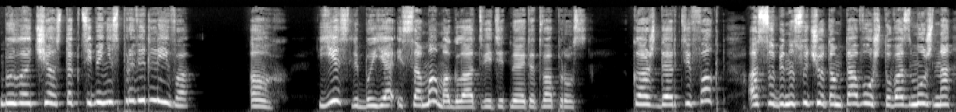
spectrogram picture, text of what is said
была часто к тебе несправедлива?» «Ах, если бы я и сама могла ответить на этот вопрос!» Каждый артефакт, особенно с учетом того, что, возможно,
